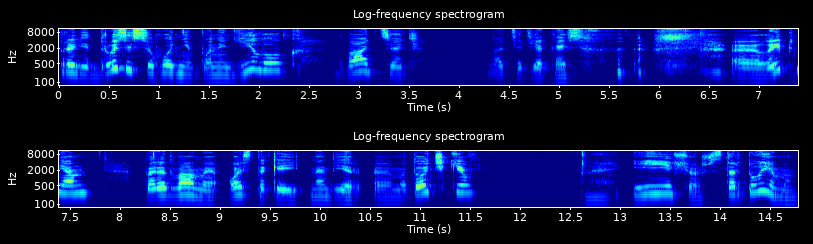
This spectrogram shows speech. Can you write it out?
Привіт, друзі! Сьогодні понеділок, 20, 20 якесь е, липня. Перед вами ось такий набір е, моточків. І що ж, стартуємо.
